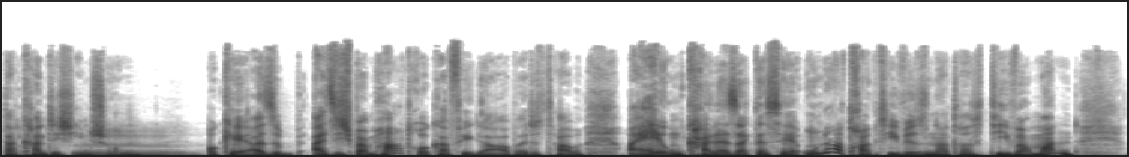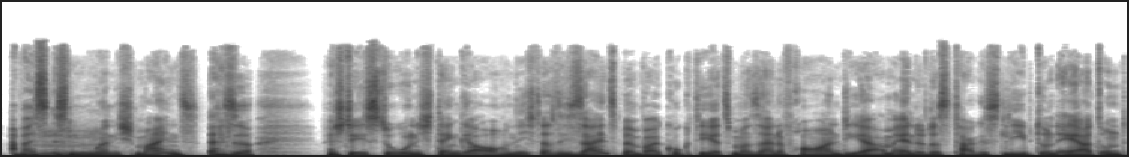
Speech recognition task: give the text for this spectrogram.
Da kannte ich ihn schon. Okay, also als ich beim Hardrock Café gearbeitet habe. Oh, hey, und keiner sagt, dass er unattraktiv ist, ein attraktiver Mann. Aber es ist nun mal nicht meins. Also, verstehst du? Und ich denke auch nicht, dass ich seins bin, weil guck dir jetzt mal seine Frau an, die er am Ende des Tages liebt und ehrt und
